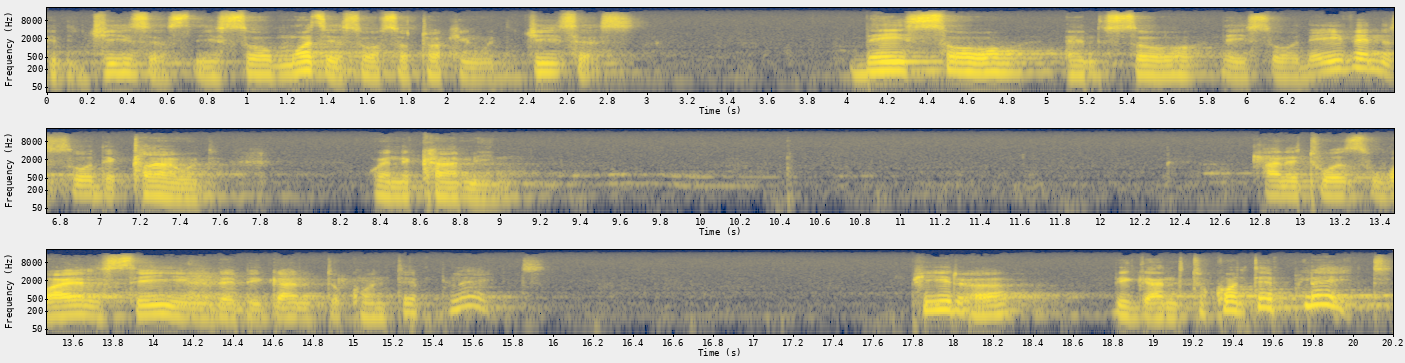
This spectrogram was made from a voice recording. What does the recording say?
with Jesus. They saw Moses also talking with Jesus. They saw and saw, they saw. They even saw the cloud when coming. And it was while seeing they began to contemplate. Peter began to contemplate.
